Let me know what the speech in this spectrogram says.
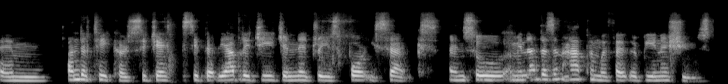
um, undertakers suggested that the average age in Niddrie is 46. And so, I mean, that doesn't happen without there being issues.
